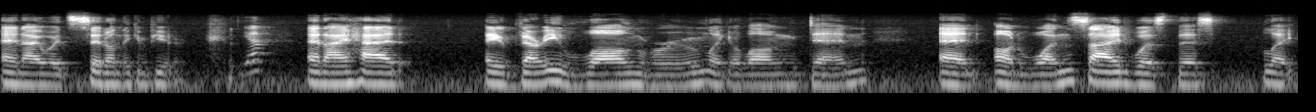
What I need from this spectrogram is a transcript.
and I would sit on the computer. Yep. and I had a very long room, like a long den, and on one side was this like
